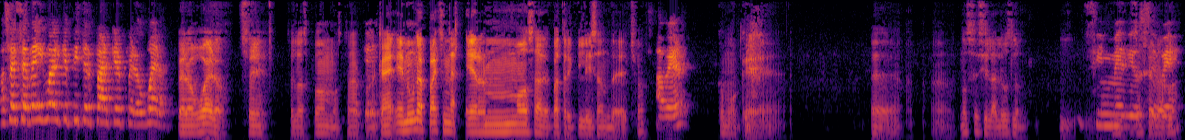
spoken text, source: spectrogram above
O sea, se ve igual que Peter Parker, pero bueno. Pero güero, sí, se los puedo mostrar por Ok. acá. En una página hermosa de Patrick Leeson, de hecho. A ver, Como que. eh, ah, no sé si la luz lo. si medio se verlo. ve.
